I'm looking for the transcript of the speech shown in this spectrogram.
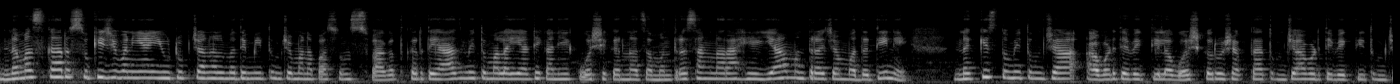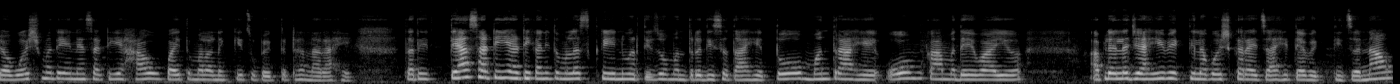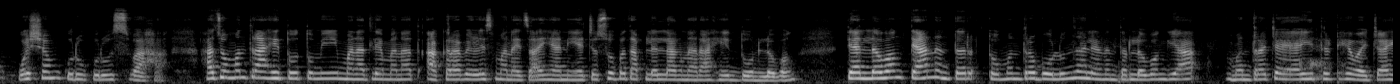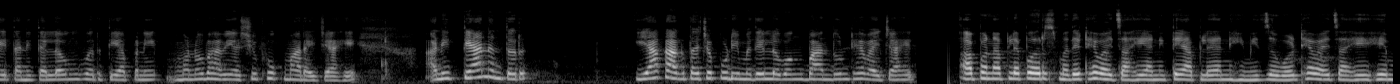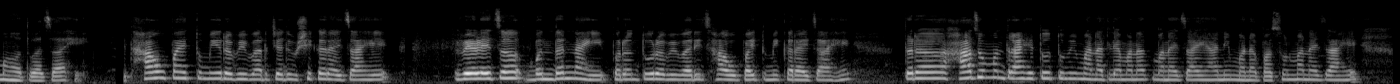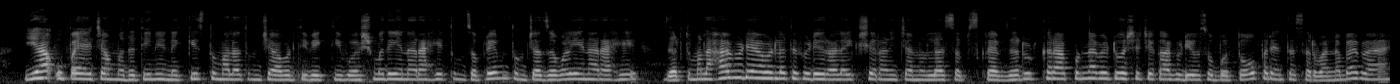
नमस्कार सुखी जीवन या यूट्यूब चॅनलमध्ये मी तुमच्या मनापासून स्वागत करते. आज मी तुम्हाला या ठिकाणी एक वशीकरणाचा मंत्र सांगणार आहे. या मंत्राच्या मदतीने नक्कीच तुम्ही तुमच्या आवडत्या व्यक्तीला वश करू शकता. तुमची आवडती व्यक्ती तुमच्या वशमध्ये येण्यासाठी हा उपाय तुम्हाला नक्कीच उपयुक्त ठरणार आहे. तर त्यासाठी या ठिकाणी तुम्हाला स्क्रीनवरती जो मंत्र दिसत आहे तो मंत्र आहे ओम कामदेवाय आपल्याला ज्याही व्यक्तीला वश करायचं आहे त्या व्यक्तीचं नाव वशम कुरु कुरु स्वाहा. हा जो मंत्र आहे तो तुम्ही मनातल्या मनात अकरा वेळेस म्हणायचा आहे आणि याच्यासोबत आपल्याला लागणार आहे दोन लवंग. त्या लवंग त्यानंतर तो मंत्र बोलून झाल्यानंतर लवंग या मंत्राच्या या इथं ठेवायच्या आहेत आणि त्या लवंगवरती आपण एक मनोभावी अशी फूक मारायची आहे. आणि त्यानंतर या कागदाच्या पुडीमध्ये लवंग बांधून ठेवायचे आहेत. आपण आपल्या पर्समध्ये ठेवायचं आहे आणि ते आपल्या नेहमी जवळ ठेवायचं आहे हे महत्त्वाचं आहे. हा उपाय तुम्ही रविवारच्या दिवशी करायचा आहे. वेळेचं बंधन नाही परंतु रविवारीच हा उपाय तुम्ही करायचा आहे. तर हा जो मंत्र आहे तो तुम्ही मनातल्या मनात म्हणायचा आहे आणि मनापासून म्हणायचा आहे. या उपायाच्या मदतीने नक्कीच तुम्हाला तुमची आवडती व्यक्ती वशमध्ये येणार आहे तुमचं प्रेम तुमच्या जवळ येणार आहे. जर तुम्हाला हा व्हिडिओ आवडला तर व्हिडिओला लाईक शेअर आणि चॅनलला सबस्क्राईब जरूर करा. पुन्हा भेटू अशाच एका व्हिडिओसोबत. तोपर्यंत सर्वांना बाय बाय.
